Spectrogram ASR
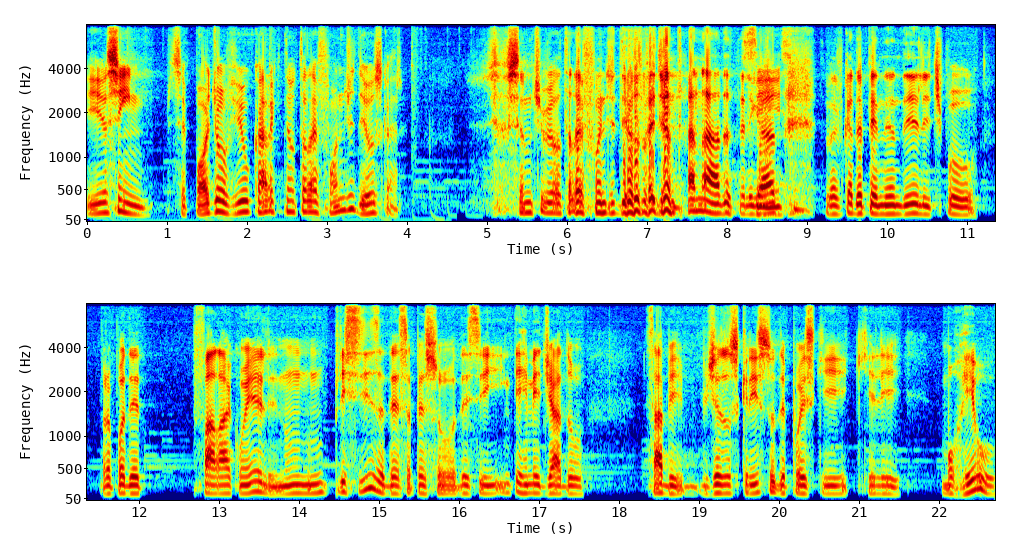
E assim, você pode ouvir o cara que tem o telefone de Deus, cara. Se você não tiver o telefone de Deus, vai adiantar nada, tá ligado? Sim, sim. Você vai ficar dependendo dele, tipo, para poder falar com ele. Não, não precisa dessa pessoa, desse intermediador. Sabe, Jesus Cristo, depois que, que ele morreu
